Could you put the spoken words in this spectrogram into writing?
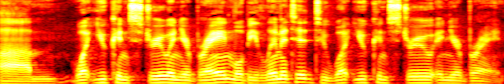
um, what you construe in your brain will be limited to what you construe in your brain.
